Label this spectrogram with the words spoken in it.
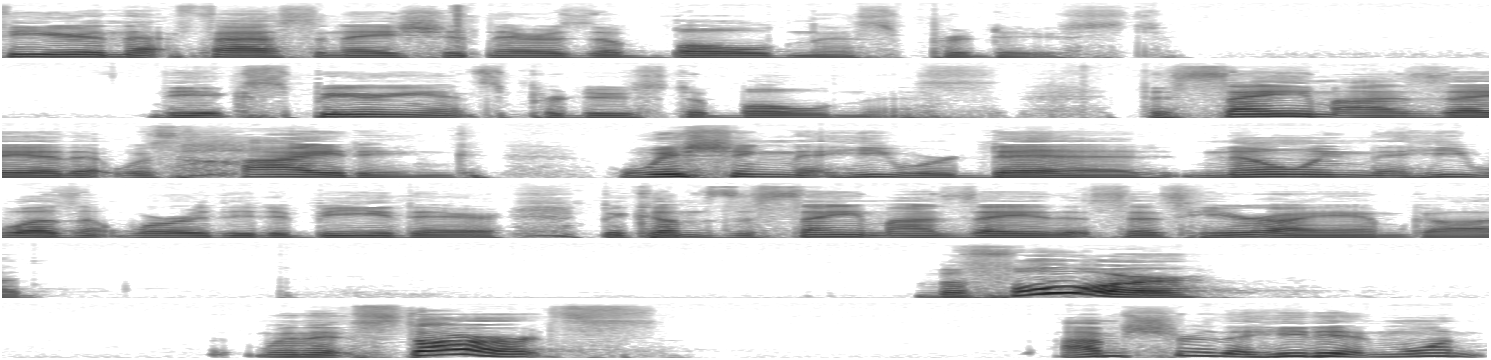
fear and that fascination, there is a boldness produced. The experience produced a boldness. The same Isaiah that was hiding, wishing that he were dead, knowing that he wasn't worthy to be there, becomes the same Isaiah that says, Here I am, God. Before, when it starts, I'm sure that he didn't want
